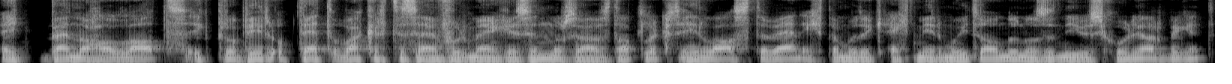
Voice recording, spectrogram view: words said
ik ben nogal laat. Ik probeer op tijd wakker te zijn voor mijn gezin, maar zelfs dat lukt helaas te weinig. Dan moet ik echt meer moeite aan doen als het nieuwe schooljaar begint.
